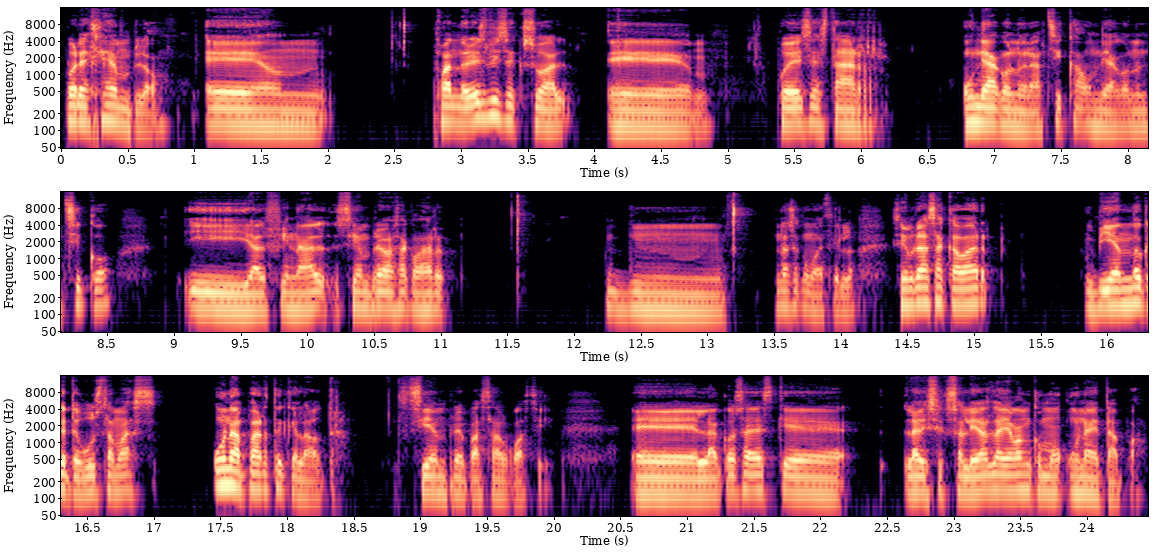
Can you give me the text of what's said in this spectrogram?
Por ejemplo, em, cuando eres bisexual, eh, puedes estar un día con una chica, un día con un chico, y al final siempre vas a acabar... Mm, no sé cómo decirlo. Siempre vas a acabar viendo que te gusta más una parte que la otra. Siempre pasa algo así. Eh, la cosa es que la bisexualidad la llaman como una etapa.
